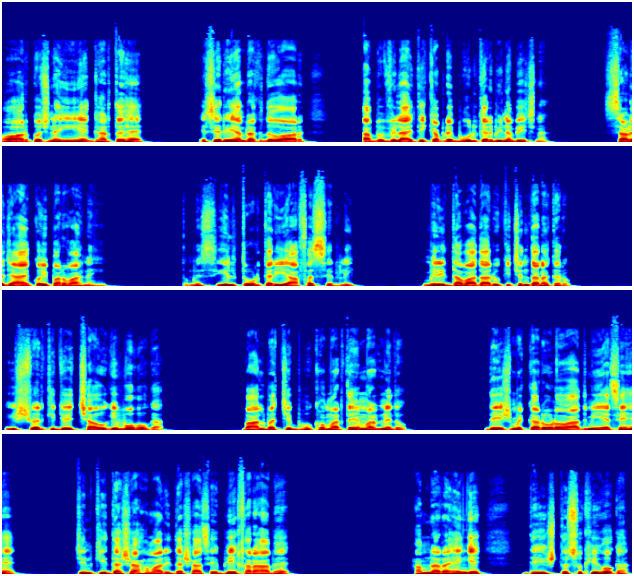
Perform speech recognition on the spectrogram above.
और कुछ नहीं है, घर तो है। इसे रेहन रख दो और अब विलायती कपड़े भूल कर भी न बेचना। सड़ जाए, कोई परवाह नहीं। तुमने सील तोड़कर ये आफत सिर ली। मेरी दवा दारू की चिंता न करो। ईश्वर की जो इच्छा होगी वो होगा। बाल बच्चे भूखों मरते हैं, मरने दो। देश में करोड़ों आदमी ऐसे हैं जिनकी दशा हमारी दशा से भी खराब है। हम न रहेंगे, देश तो सुखी होगा।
